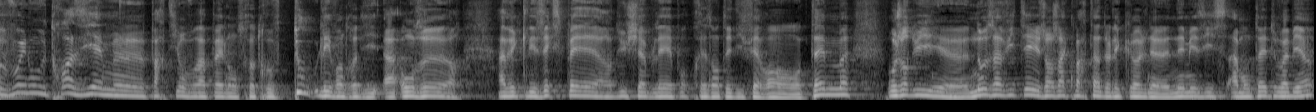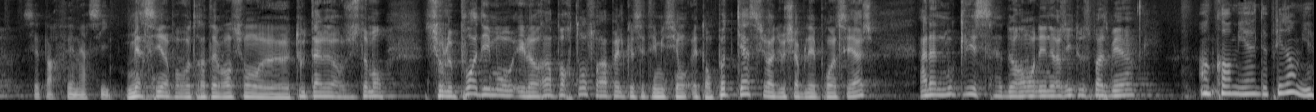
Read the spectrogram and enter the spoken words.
vous et nous, troisième euh, partie, on vous rappelle, on se retrouve tous les vendredis à 11h avec les experts du Chablais pour présenter différents thèmes. Aujourd'hui, euh, nos invités, Jean-Jacques Martin de l'école euh, Némésis à Montaix, tout va bien? C'est parfait, merci. Merci hein, pour votre intervention tout à l'heure, justement, sur le poids des mots et leur importance. On rappelle que cette émission est en podcast sur radiochablais.ch. Alan Mouklis de Roman d'énergie, tout se passe bien? Encore mieux, de plus en mieux.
